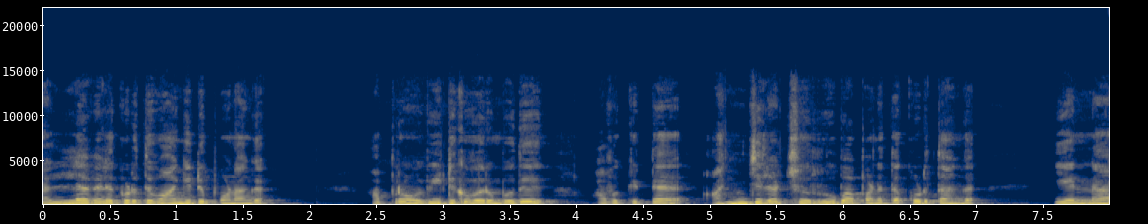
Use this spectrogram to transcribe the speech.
நல்லா விலை கொடுத்து வாங்கிட்டு போனாங்க. அப்புறம் வீட்டுக்கு வரும்போது அவகிட்ட அஞ்சு லட்சம் ரூபாய் பணத்தை கொடுத்தாங்க. ஏன்னா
